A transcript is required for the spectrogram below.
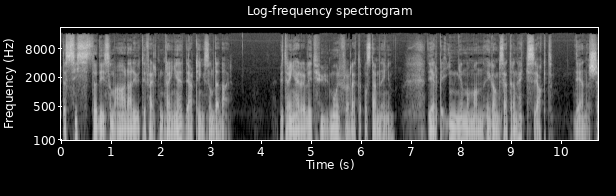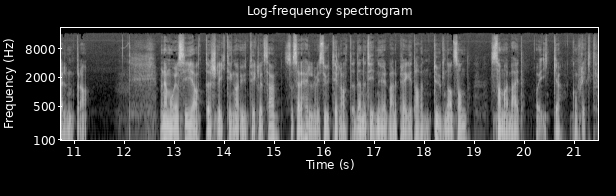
Det siste de som er der ute i felten trenger, det er ting som det der. Vi trenger heller litt humor for å lette på stemningen. Det hjelper ingen om man igangsetter en heksejakt. Det ender sjelden bra. Men jeg må jo si at slik ting har utviklet seg, så ser det heldigvis ut til at denne tiden vil være preget av en dugnadsånd, samarbeid og ikke konflikt.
